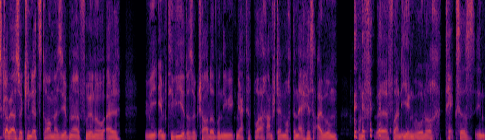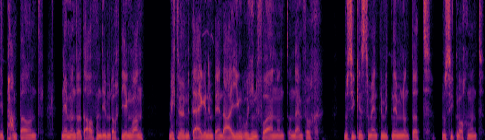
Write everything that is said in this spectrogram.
Das ist, glaube ich, auch so ein Kindheitstraum. Also ich habe mir früher noch, äh, wie MTV oder so geschaut habe und irgendwie gemerkt habe, boah, Rammstein macht ein neues Album und äh, fahren irgendwo nach Texas in die Pampa und nehmen dort auf. Und ich habe mir gedacht, irgendwann möchte ich mit der eigenen Band auch irgendwo hinfahren und, und einfach Musikinstrumente mitnehmen und dort Musik machen. Und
